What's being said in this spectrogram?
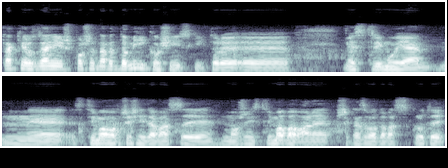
takie rozwiązanie już poszedł nawet Dominik Kosiński, który e, streamuje, mm, streamował wcześniej dla Was, może nie streamował, ale przekazywał do Was skróty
